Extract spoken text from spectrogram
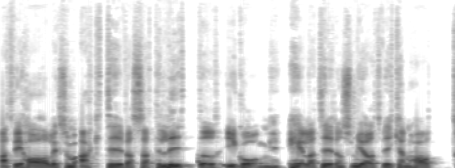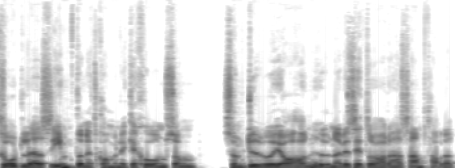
att vi har liksom aktiva satelliter igång hela tiden som gör att vi kan ha trådlös internetkommunikation som, som du och jag har nu när vi sitter och har det här samtalet.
